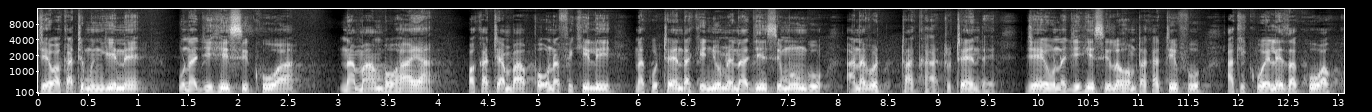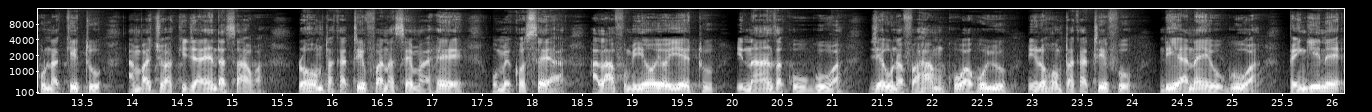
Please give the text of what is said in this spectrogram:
Je wakati mwingine unajihisi kuwa na mambo haya wakati ambapo unafikiri na kutenda kinyume na jinsi mungu anavyotaka tutende. Je unajihisi roho mtakatifu akikueleza kuwa kuna kitu ambacho hakijaenda sawa? Roho mtakatifu anasema he umekosea halafu mioyo yetu inaanza kuugua. Je unafahamu kuwa huyu ni roho mtakatifu? Ndiye anayeugua. Pengine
